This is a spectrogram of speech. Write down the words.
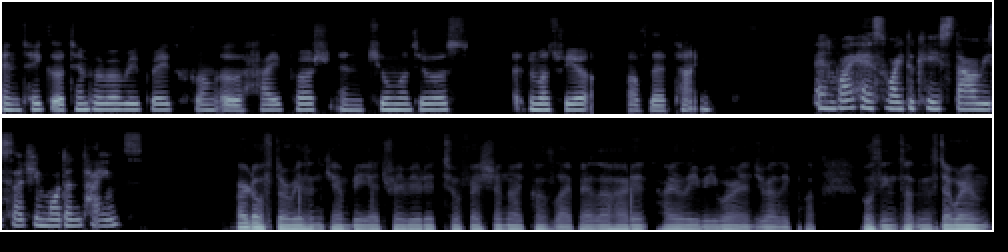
and take a temporary break from a high plush and tumultuous atmosphere of that time. And why has Y2K style research in modern times? Part of the reason can be attributed to fashion icons like Bella Hadid, Hailey Bieber, and Dua Lipa, whose Instagram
